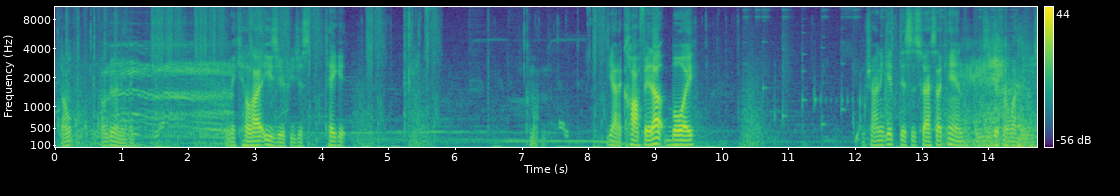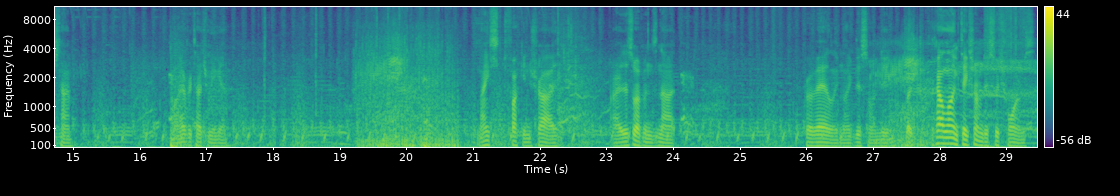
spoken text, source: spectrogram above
don't, don't do anything. It'll make it a lot easier if you just take it. Come on. You gotta cough it up, boy. I'm trying to get this as fast as I can. Use a different weapon each time. Don't ever touch me again. Nice fucking try. Alright, this weapon's not prevailing like this one did. Look, look how long it takes for him to switch forms.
